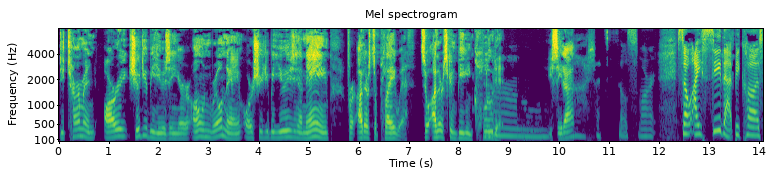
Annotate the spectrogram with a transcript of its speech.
determine are should you be using your own real name or should you be using a name for others to play with so others can be included. Oh, you see that? Gosh, that's so smart. So I see that because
